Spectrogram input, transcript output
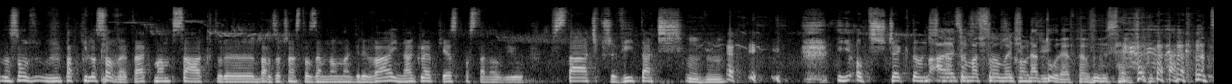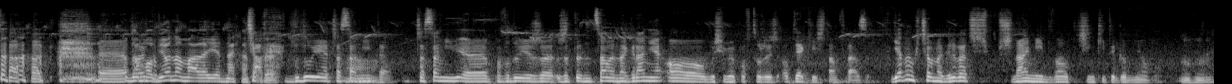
no są wypadki losowe, tak? Mam psa, który bardzo często ze mną nagrywa i nagle pies postanowił wstać, przywitać i odszczeknąć No ale na to masz momencie przychodzi. naturę w pewnym sensie. E, ale to- Domówioną, ale jednak naturę. ciach, buduje czasami No. te. Czasami e, powoduje, że, że ten całe nagranie, o, musimy powtórzyć od jakiejś tam frazy. Ja bym chciał nagrywać przynajmniej dwa odcinki tygodniowo. Mhm.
